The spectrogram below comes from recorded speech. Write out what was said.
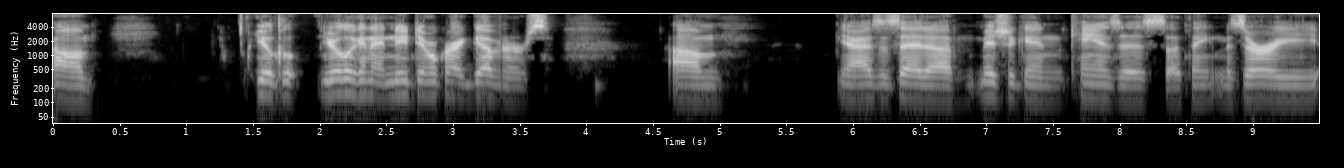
Um, you're, you're looking at new Democratic governors. Um, yeah, as I said, uh, Michigan, Kansas, I think Missouri,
